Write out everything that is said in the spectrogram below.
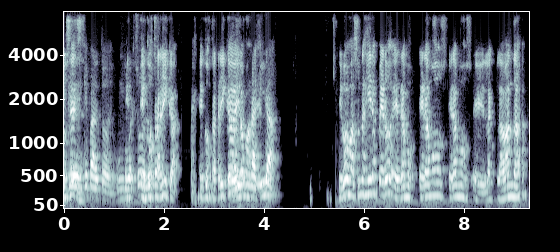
Entonces, ¿Qué, qué parte? ¿Un solo? En Costa Rica. En Costa Rica íbamos una gira íbamos a hacer una gira, pero éramos, éramos, éramos eh, la, banda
